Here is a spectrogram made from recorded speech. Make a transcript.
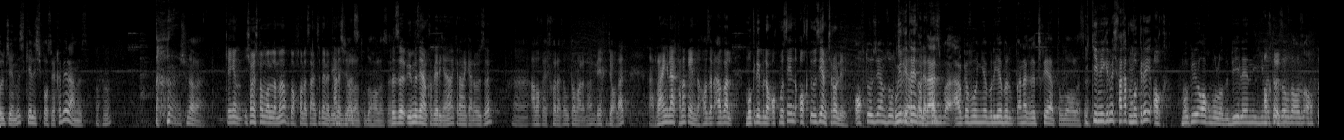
o'lchaymiz kelishib qolsak qilib beramiz. Shunaqa. Keyin ishonch tomonlama xudo xohlasa anchadan beri tanishmiz. xudo xohlasa. Bizni uyimizni ham qilib bergan akram akani o'zi aloqaga chiqaverasiz u tomonidan behijolat. Ha, ranglar qanaqa endi? Hozir avval mokriy bilan oq bo'lsa endi oqni o'zi ham chiroyli. Oqni o'zi ham zo'r Bu yilgi trend bo'lyapti. даже alkafonga birga bir anaqa chiqyapti xudo xohlasa ikki ming yigirma uch faqat mokriy oq. Mokriy oq bo'ladi. Bilenni yigirma to'rtda xudo xohlasa oqni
